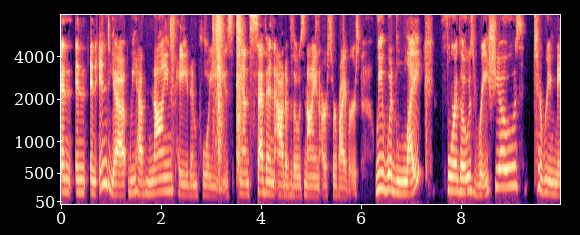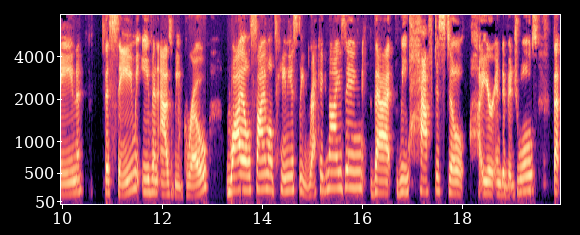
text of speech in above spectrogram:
and in, in India, we have nine paid employees, and seven out of those nine are survivors. We would like for those ratios to remain the same even as we grow, while simultaneously recognizing that we have to still hire individuals that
